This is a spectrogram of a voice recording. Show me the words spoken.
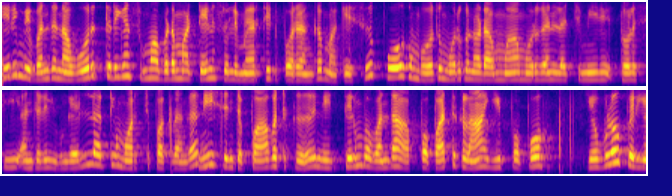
திரும்பி வந்து நான் ஒருத்தரையும் சும்மா விட மாட்டேன்னு சொல்லி மிரட்டிட்டு போகிறாங்க மகேஷ். போகும்போது முருகனோட அம்மா முருகன் லட்சுமி துளசி அஞ்சலி இவங்க எல்லாத்தையும் முறைச்சி பார்க்குறாங்க நீ செஞ்ச பாவத்துக்கு நீ திரும்ப வந்தால் அப்போ பார்த்துக்கலாம் இப்போ போ. எவ்வளோ பெரிய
